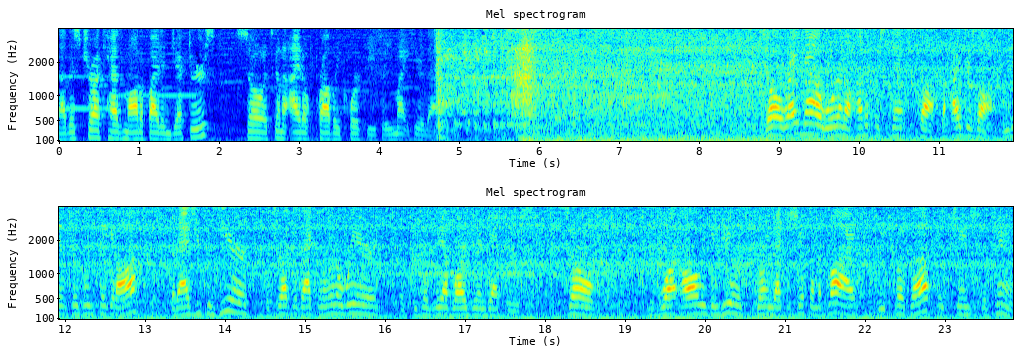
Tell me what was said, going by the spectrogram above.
Now this truck has modified injectors, so it's going to idle probably quirky, so you might hear that. So right now we're in 100% stock. The Hydra's off. We didn't physically take it off, but as you can hear, the truck is acting a little weird. It's because we have larger injectors. So what all we can do is going back to shift on the fly, we click up, it changes the tune.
